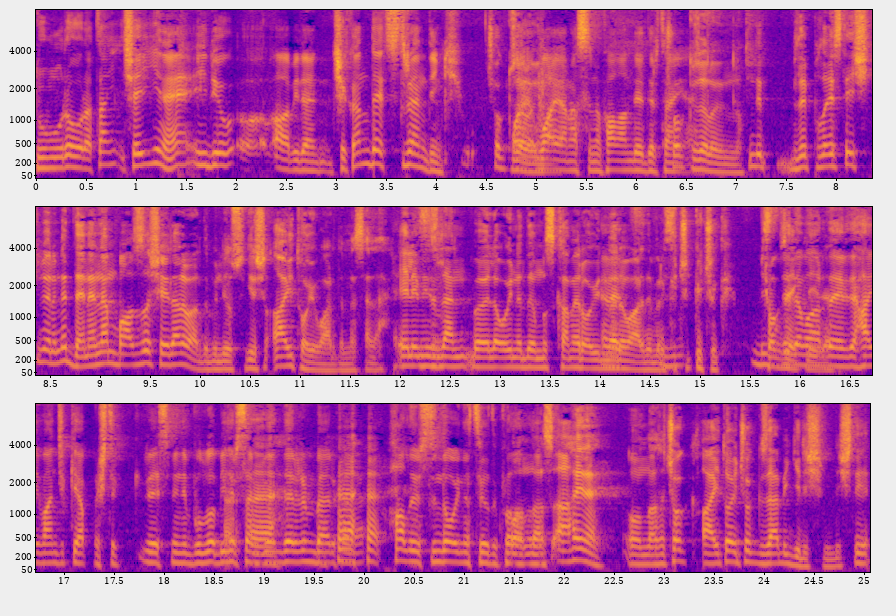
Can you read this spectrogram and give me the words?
dumura uğratan şey yine Hideo abiden çıkan Death Stranding. Çok güzel Vay, oyun. vay anasını falan dedirten Çok yani. güzel oyundu. Şimdi bir de PlayStation 2 döneminde denenen bazı şeyler vardı biliyorsun. Girişin iToy vardı mesela. Elimizden böyle oynadığımız kamera oyunları Evet, vardı böyle bizim- küçük küçük. Bizde Çok de zevkliydi. vardı evde hayvancık yapmıştık. Resmini bulabilirsem gönderirim Berkan'a. Halı üstünde oynatıyorduk falan. Ondan sonra aynen. Ondan sonra çok iToy çok güzel bir girişimdi. İşte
